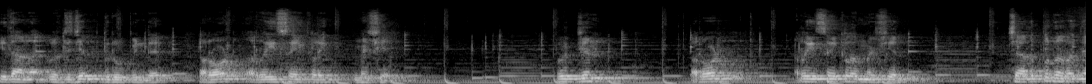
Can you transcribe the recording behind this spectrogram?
ഇതാണ് വിർജിൻ ഗ്രൂപ്പിന്റെ road recycling machine. Virgin road recycling machine ചതുപ്പ് നിറഞ്ഞ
